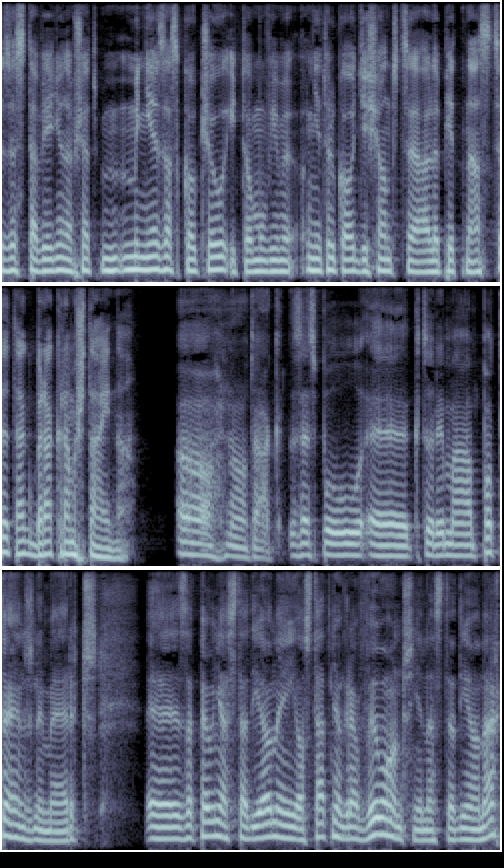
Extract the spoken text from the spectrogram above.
zestawieniu na przykład mnie zaskoczył i to mówimy nie tylko o dziesiątce, ale piętnastce, tak? Brak Rammsteina. O, no tak. Zespół, y, który ma potężny merch zapełnia stadiony i ostatnio gra wyłącznie na stadionach.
